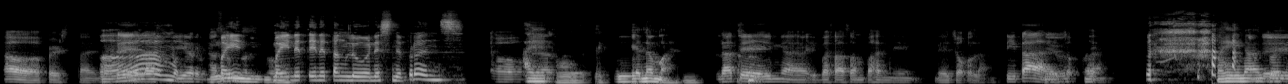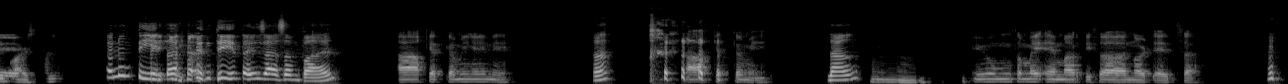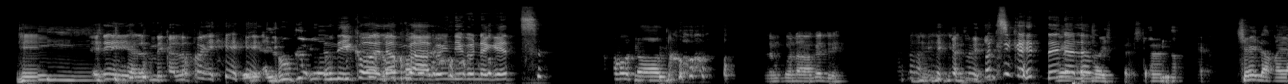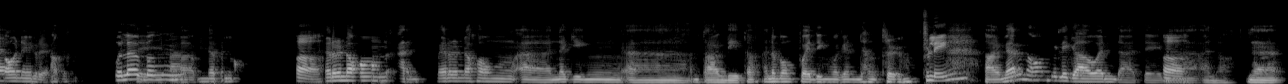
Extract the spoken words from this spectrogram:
Oo, first time. Ah, last year, ma- Main, Mm. mainit-init ang lunes ni Franz. Oo, Ay, kaya- po. Kaya naman. dati, yun nga, iba sasampahan ngayon. Hindi, joke lang. Tita, joke lang. Mahinaan Hindi. 20 hours. Anong tita? Yung tita yung sasampahan? Aakyat kami ngayon eh. Ha? Aakyat kami. Nang? Hmm. Yung sa may MRT sa North EDSA. Hey! Eh, alam ni Kaloy. Eh, alam ko yun. Hindi ko alam, gago, hindi ko na-gets. Ako, gago. Alam ko na agad eh. Ba't si kahit din alam? Share lang, share lang kaya ako nag-react. Wala Kasi, bang... ah, meron, Ah, meron akong, an, meron akong ah, naging, ah, ang tawag dito, ano bang pwedeng magandang term? fling? Ah, meron akong niligawan dati Ah. na, ano, na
